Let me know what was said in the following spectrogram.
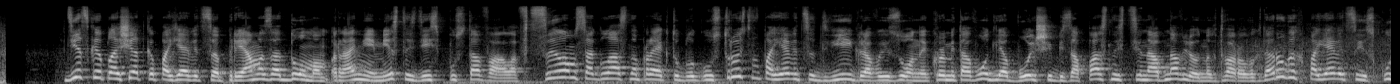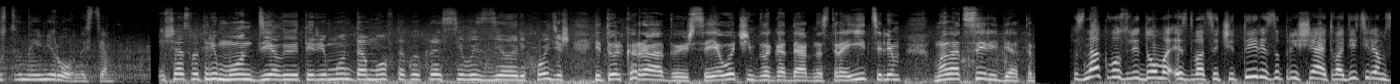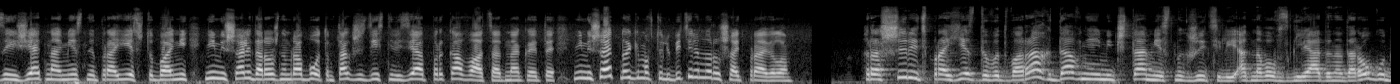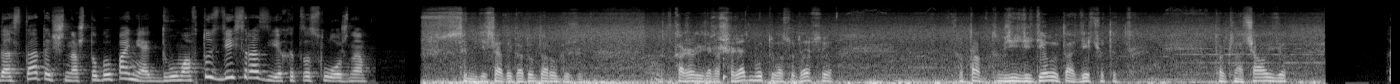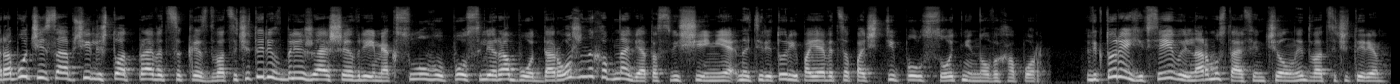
Детская площадка появится прямо за домом. Ранее место здесь пустовало. В целом, согласно проекту благоустройства, появятся две игровые зоны. Кроме того, для большей безопасности на обновленных дворовых дорогах появятся искусственные неровности. Сейчас вот ремонт делают, и ремонт домов такой красивый сделали. Ходишь и только радуешься. Я очень благодарна строителям. Молодцы ребята. Знак возле дома С-24 запрещает водителям заезжать на местный проезд, чтобы они не мешали дорожным работам. Также здесь нельзя парковаться, однако это не мешает многим автолюбителям нарушать правила. Расширить проезды во дворах – давняя мечта местных жителей. Одного взгляда на дорогу достаточно, чтобы понять, двум авто здесь разъехаться сложно. С 70-х годов дороги же. Сказали, расширять будут туда-сюда все. Вот там везде делают, а здесь что-то только начало идет. Рабочие сообщили, что отправятся к С-24 в ближайшее время. К слову, после работ дорожных обновят освещение. На территории появится почти полсотни новых опор. Виктория Евсеева, Ильнар Мустафин, Челны, 24.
